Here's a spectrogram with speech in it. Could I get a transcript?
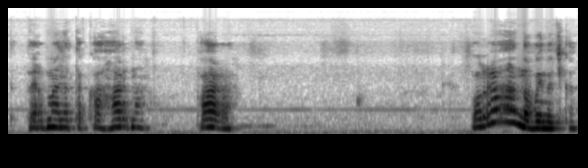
Тепер в мене така гарна пара. Ура, новиночка!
